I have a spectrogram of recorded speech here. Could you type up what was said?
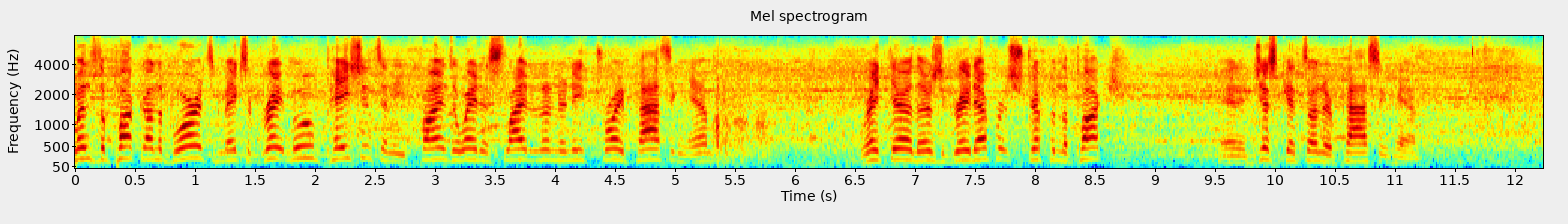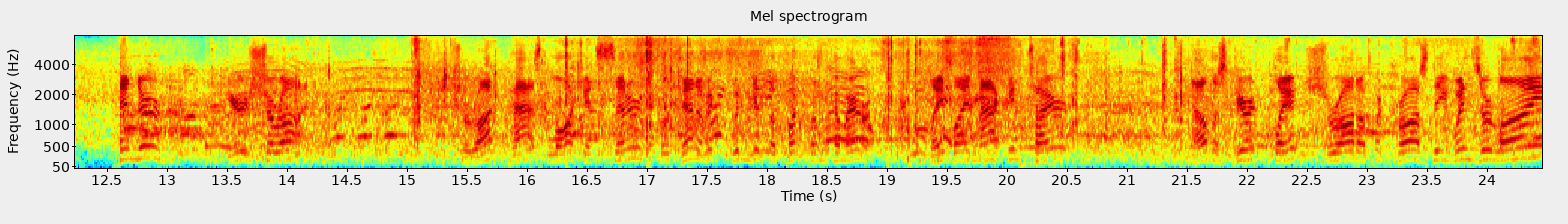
wins the puck on the boards, makes a great move, patience, and he finds a way to slide it underneath Troy passing him. Right there, there's a great effort, stripping the puck, and it just gets under passing him. Hinder, here's Sherratt. Sherratt passed Lockett center. so Stojanovic couldn't get the puck from Camara. Played by McIntyre. Now the Spirit play it. Sherratt up across the Windsor line.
